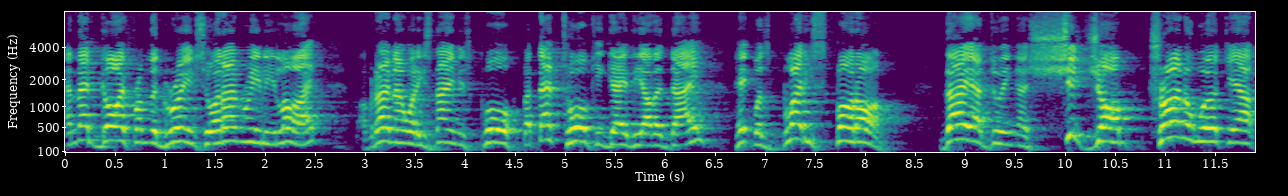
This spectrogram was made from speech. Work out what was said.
And that guy from the Greens, who I don't really like, I don't know what his name is, Paul, but that talk he gave the other day, it was bloody spot on. They are doing a shit job trying to work out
